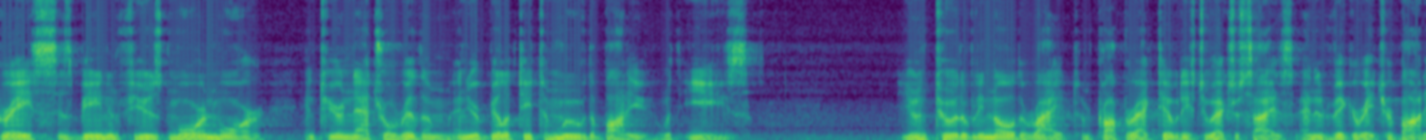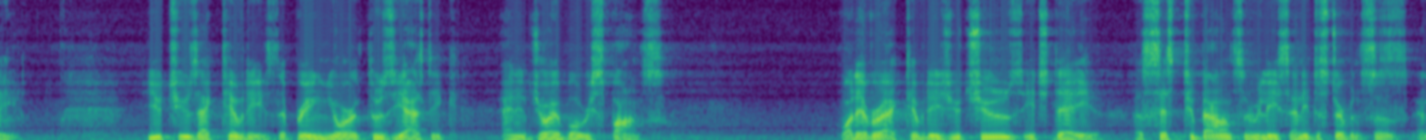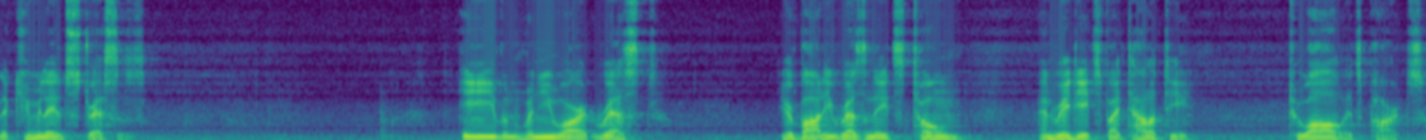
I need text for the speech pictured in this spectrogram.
grace is being infused more and more into your natural rhythm and your ability to move the body with ease. You intuitively know the right and proper activities to exercise and invigorate your body. You choose activities that bring your enthusiastic and enjoyable response. Whatever activities you choose each day assist to balance and release any disturbances and accumulated stresses. Even when you are at rest, your body resonates tone and radiates vitality to all its parts.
